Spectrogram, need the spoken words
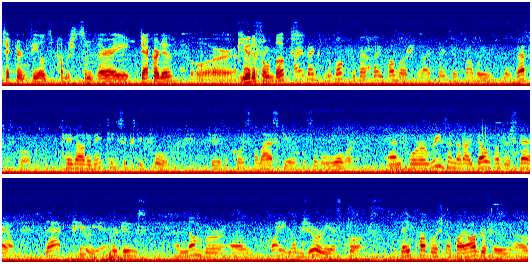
Ticknor and Fields published some very decorative or beautiful I think- books. I think the book that they published, that I think is probably the best book, came out in 1864, which is, of course, the last year of the Civil War. And for a reason that I don't understand, that period produced a number of quite luxurious books. They published a biography of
